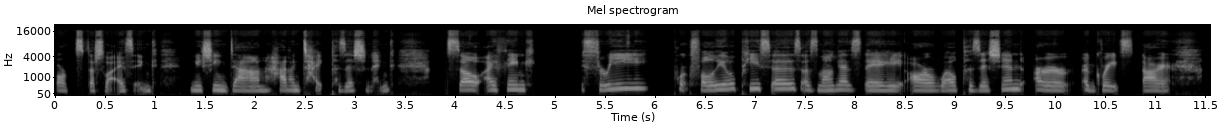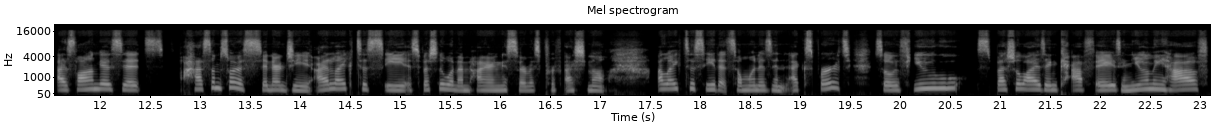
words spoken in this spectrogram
or specializing, niching down, having tight positioning. So I think three portfolio pieces, as long as they are well positioned, are a great start. As long as it has some sort of synergy, I like to see, especially when I'm hiring a service professional, I like to see that someone is an expert. So if you specialize in cafes and you only have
